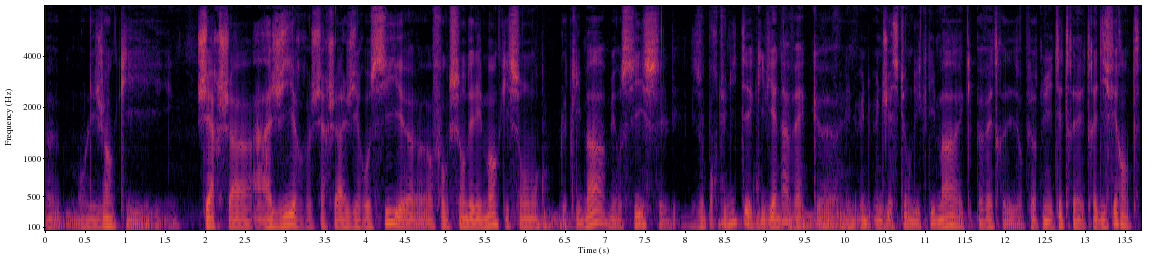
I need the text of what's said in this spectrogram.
euh, bon, les gens qui, cherche à, agir, cherche à agir aussi euh, en fonction d'éléments qui sont le climat, mais aussi les opportunités qui viennent avec euh, une, une, gestion du climat et qui peuvent être des opportunités très, très différentes.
